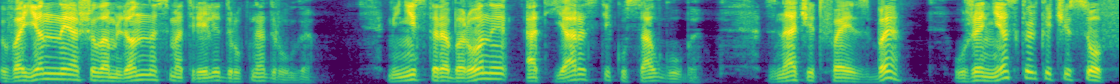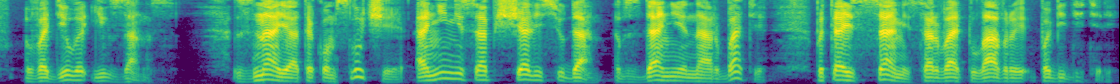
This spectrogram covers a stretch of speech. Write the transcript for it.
Военные ошеломленно смотрели друг на друга. Министр обороны от ярости кусал губы. Значит, ФСБ уже несколько часов водила их за нос. Зная о таком случае, они не сообщали сюда, в здание на Арбате, пытаясь сами сорвать лавры победителей.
